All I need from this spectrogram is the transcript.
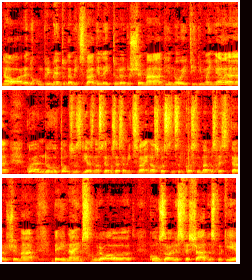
na hora do cumprimento da mitzvah de leitura do Shema de noite e de manhã, quando todos os dias nós temos essa mitzvah e nós costumamos recitar o Shema Beinaim Sgurot, com os olhos fechados, porque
